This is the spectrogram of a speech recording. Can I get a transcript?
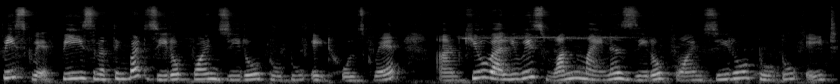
P square. P is nothing but 0 0.0228 whole square and Q value is 1 minus 0 0.0228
